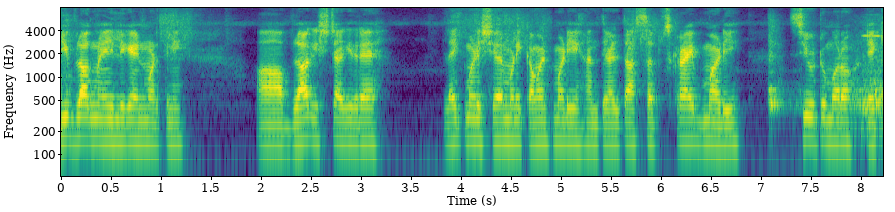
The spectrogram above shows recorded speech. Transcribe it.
ಈ ಬ್ಲಾಗ್ನ ಇಲ್ಲಿಗೆ ಏನು ಮಾಡ್ತೀನಿ. ಬ್ಲಾಗ್ ಇಷ್ಟ ಆಗಿದರೆ ಲೈಕ್ ಮಾಡಿ ಶೇರ್ ಮಾಡಿ ಕಮೆಂಟ್ ಮಾಡಿ ಅಂತ ಹೇಳ್ತಾ ಸಬ್ಸ್ಕ್ರೈಬ್ ಮಾಡಿ. ಸಿ ಯು ಟುಮಾರೋ ಟೇಕ್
